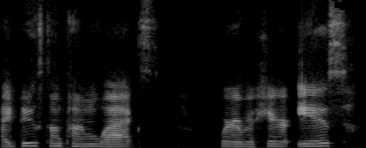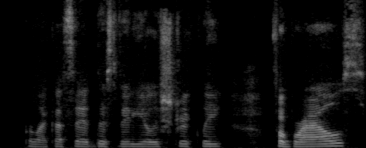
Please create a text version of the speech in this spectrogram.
I do sometimes wax wherever hair is, but like I said, this video is strictly for brows.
